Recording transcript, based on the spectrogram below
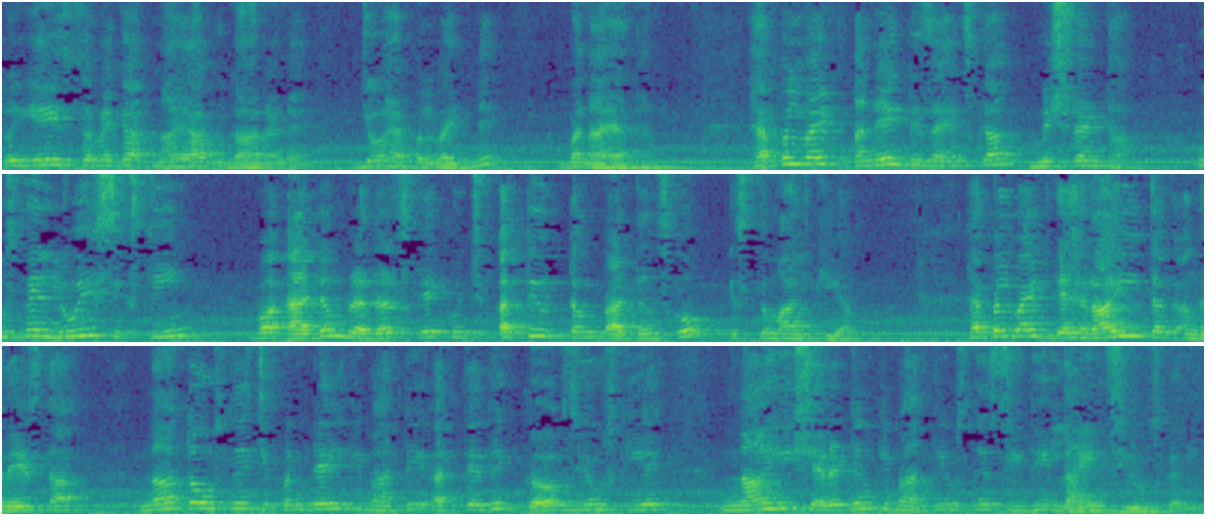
तो ये इस समय का नायाब उदाहरण है, जो हैपल वाइट ने बनाया था। हैपल वाइट अनेक डिज़ाइन का मिश्रण था। उसने लुई सिक्सटीन व एडम ब्रदर्स के कुछ अति उत्तम पैटर्न्स को इस्तेमाल किया। हैपल वाइट गहराई तक अंग्रेज़ था। न तो उसने चिपनडेल की भांति अत्यधिक कर्व्स यूज़ किए, न ही शेरेटन की भांति उसने सीधी लाइंस यूज़ करी।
